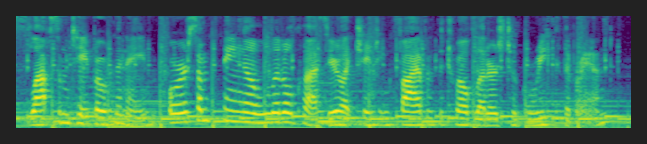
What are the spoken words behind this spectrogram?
slap some tape over the name, or something a little classier like changing five of the 12 letters to Greek the brand,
